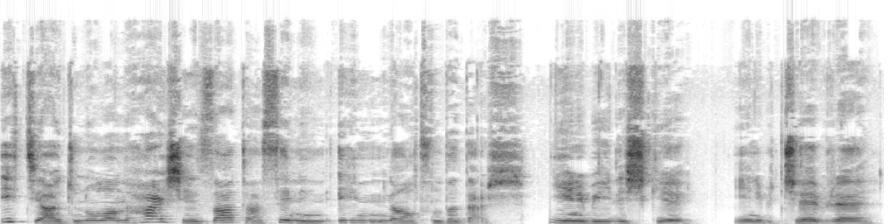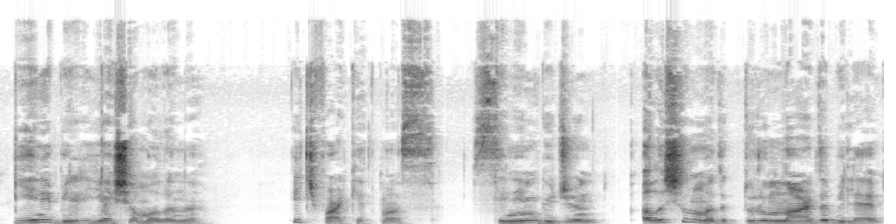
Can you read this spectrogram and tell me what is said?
ihtiyacın olan her şey zaten senin elinin altında der. Yeni bir ilişki, yeni bir çevre, yeni bir yaşam alanı. Hiç fark etmez. Senin gücün alışılmadık durumlarda bile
